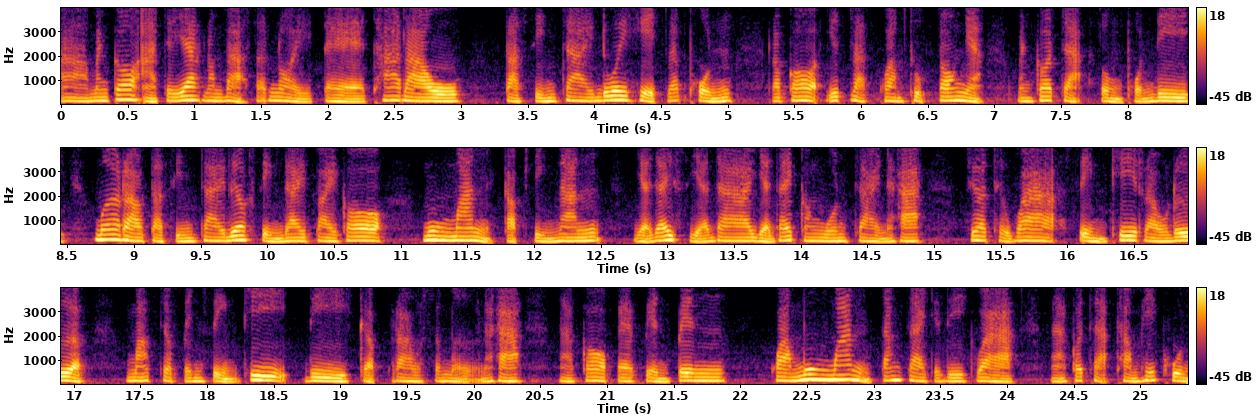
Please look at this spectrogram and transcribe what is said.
อมันก็อาจจะยากลำบากสักหน่อย แต่ถ้าเราตัดสินใจด้วยเหตุและผล แล้วก็ยึดหลักความถูกต้องเนี่ย มันก็จะส่งผลดี เมื่อเราตัดสินใจเลือกสิ่งใดไปก็มุ่งมั่นกับสิ่งนั้น อย่าได้เสียดายอย่าได้กังวลใจนะคะ เชื่อเถอะว่าสิ่งที่เราเลือกมักจะเป็นสิ่งที่ดีกับเราเสมอนะคะนะก็แปลเปลี่ยนเป็นความมุ่งมั่นตั้งใจจะดีกว่านะก็จะทำให้คุณ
